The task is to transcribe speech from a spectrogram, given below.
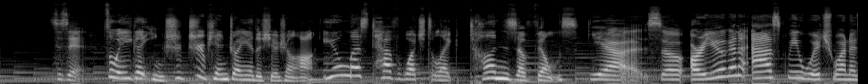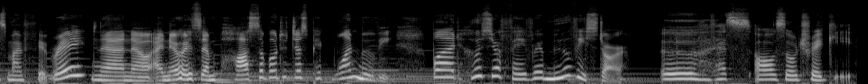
谢谢。作为一个影视制片专业的学生啊，You must have watched like tons of films. Yeah. So, are you gonna ask me which one is my favorite? No, no. I know it's impossible to just pick one movie, but who's your favorite movie star? Uh, that's also tricky.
